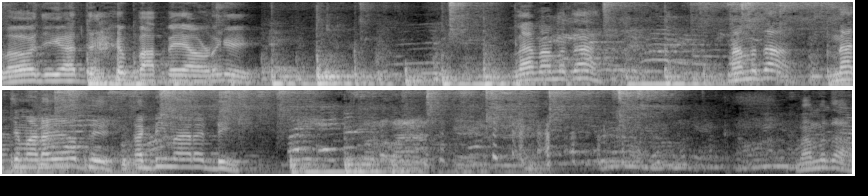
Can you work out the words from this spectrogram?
ਲੋ ਜੀ, ਅੱਜ ਬਾਬੇ ਆਉਣਗੇ। ਲੈ ਮਮਤਾ ਮਮਤਾ, ਨੱਚ ਮਾੜਾ ਜਿਹਾ ਉੱਥੇ, ਅੱਡੀ ਮਾਰ ਅੱਡੀ। ਮਮਤਾ।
